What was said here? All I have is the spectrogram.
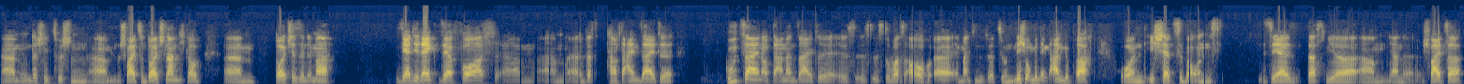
ähm, einen Unterschied zwischen ähm, Schweiz und Deutschland. Ich glaube, ähm, Deutsche sind immer sehr direkt, sehr forsch. Ähm, ähm, äh, das kann auf der einen Seite gut sein, auf der anderen Seite ist, ist, ist sowas auch äh, in manchen Situationen nicht unbedingt angebracht. Und ich schätze bei uns sehr, dass wir ähm, ja eine Schweizer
